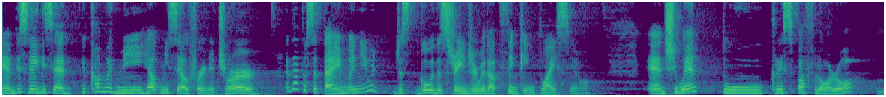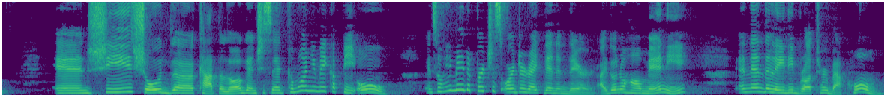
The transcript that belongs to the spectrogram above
And this lady said, You come with me, help me sell furniture. And that was the time when you would just go with a stranger without thinking twice, you know. And she went to Crispa Floro and she showed the catalog and she said, Come on, you make a PO. And so he made a purchase order right then and there. I don't know how many. And then the lady brought her back home.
